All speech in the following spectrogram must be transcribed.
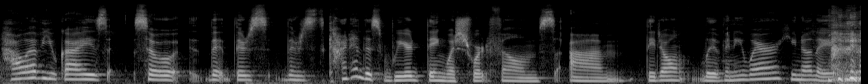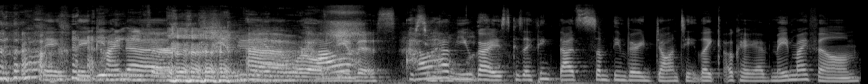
How have you guys? So th- there's there's kind of this weird thing with short films. Um, they don't live anywhere. You know, they they, they kind of in, uh, the world, how, the. How have you guys? Because I think that's something very daunting. Like, okay, I've made my film.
